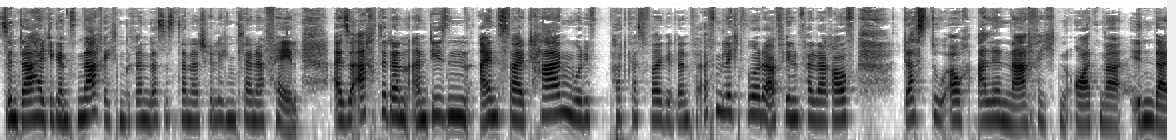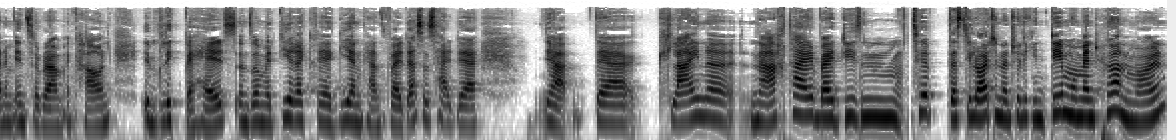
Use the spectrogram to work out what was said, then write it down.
sind da halt die ganzen Nachrichten drin. Das ist dann natürlich ein kleiner Fail. Also achte dann an diesen ein, zwei Tagen, wo die Podcast-Folge dann veröffentlicht wurde, auf jeden Fall darauf, dass du auch alle Nachrichtenordner in deinem Instagram-Account im Blick behältst und somit direkt reagieren kannst, weil das ist halt der, ja, der kleine Nachteil bei diesem Tipp, dass die Leute natürlich in dem Moment hören wollen.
